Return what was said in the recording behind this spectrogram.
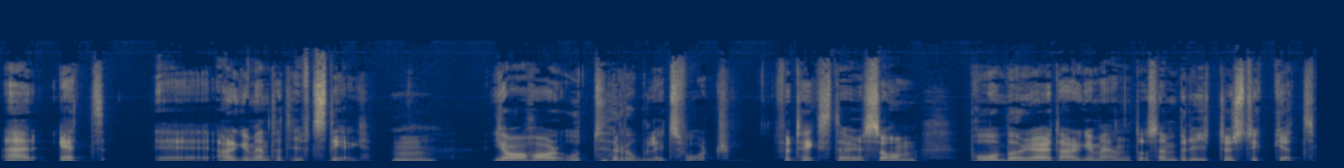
är ett eh, argumentativt steg. Mm. Jag har otroligt svårt för texter som påbörjar ett argument och sen bryter stycket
